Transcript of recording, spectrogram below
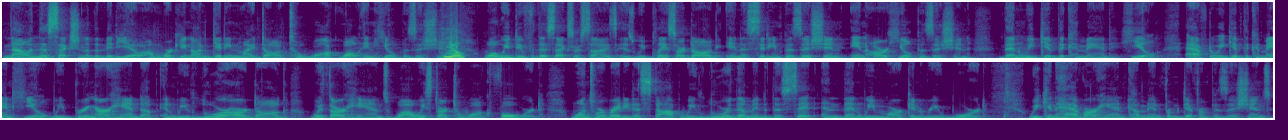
Now in this section of the video, I'm working on getting my dog to walk while in heel position. Heel. What we do for this exercise is we place our dog in a sitting position in our heel position, then we give the command heel. After we give the command heel, we bring our hand up and we lure our dog with our hands while we start to walk forward. Once we're ready to stop, we lure them into the sit and then we mark and reward. We can have our hand come in from different positions,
